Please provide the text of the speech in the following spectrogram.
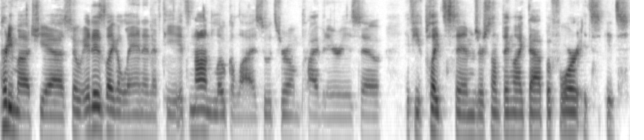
pretty much yeah. So it is like a land NFT. It's non-localized, so it's your own private area. So if you've played Sims or something like that before, it's it's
